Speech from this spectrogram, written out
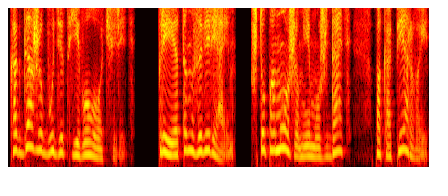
когда же будет его очередь. При этом заверяем, что поможем ему ждать, пока первый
